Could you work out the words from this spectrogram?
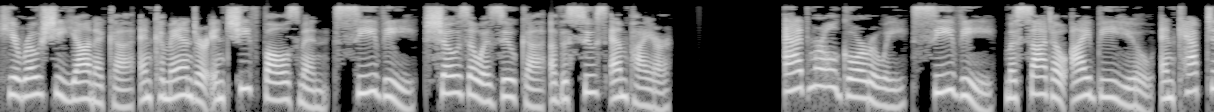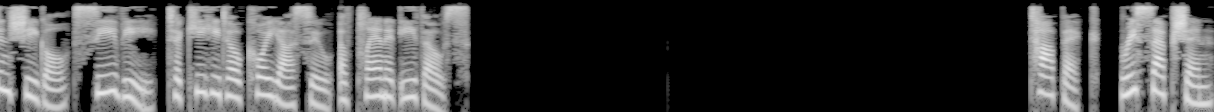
Hiroshi Yanaka and Commander-in-Chief Balzman CV, Shozo Iizuka of the Seuss Empire. Admiral Gorui CV, Masato Ibu and Captain Shigal CV, Takehito Koyasu of Planet Ethos. Topic. Reception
